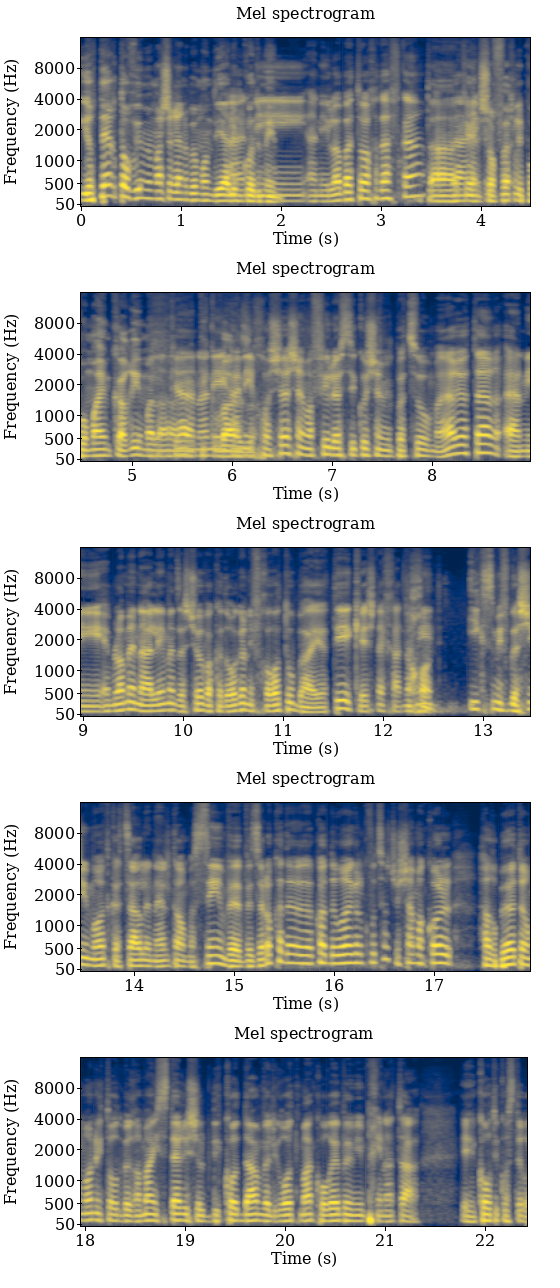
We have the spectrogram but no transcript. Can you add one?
יותר טובים ממה שראינו במונדיאלים אני- קודמים. אני לא בטוח דווקא. אתה, כן, שופך לי פה מים קרים על כן, אני, התקווה אני הזו. חושש שהם אפילו יש סיכוי שהם ייפצעו מהר יותר. אני, הם לא מנהלים את זה, שוב, הכדורגל נבחרות הוא בעייתי, כי יש לך נכון. תמיד איקס מפגשים מאוד קצר לנהל את העומסים, ו- וזה לא כד- כדורגל קבוצות, ששם הכל הרבה יותר מוניטורד ברמה היסטרית של בדיקות דם ולראות מה קורה מבחינת הקורטיקוסטר...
